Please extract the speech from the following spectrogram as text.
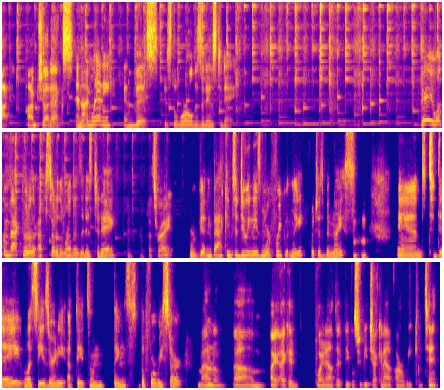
Hi, I'm Chud X, And I'm Lanni. and this is the world as it is today. Hey, welcome back to another episode of The World as It Is Today. That's right. We're getting back into doing these more frequently, which has been nice. Mhm. And today, let's see, is there any updates on things before we start? I don't know. Um, I, I could point out that people should be checking out Are We Content?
